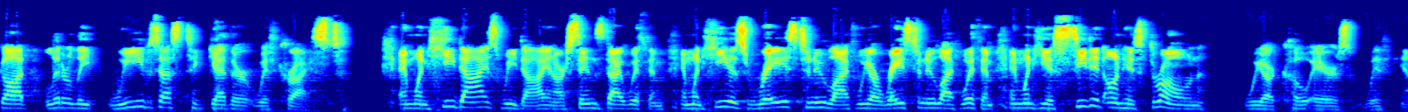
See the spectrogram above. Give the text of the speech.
god literally weaves us together with christ and when he dies, we die, and our sins die with him. And when he is raised to new life, we are raised to new life with him. And when he is seated on his throne, we are co heirs with him.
